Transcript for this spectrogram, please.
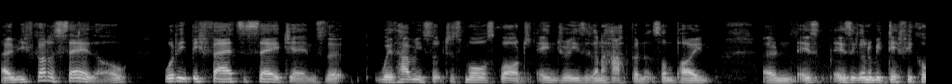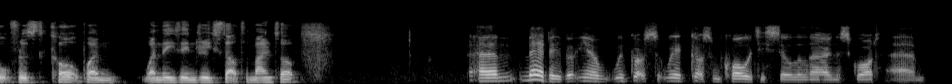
Um, you've got to say though, would it be fair to say, James, that with having such a small squad, injuries are going to happen at some point, and is is it going to be difficult for us to cope when when these injuries start to mount up? Um, maybe, but you know we've got we've got some quality still there in the squad. Um,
